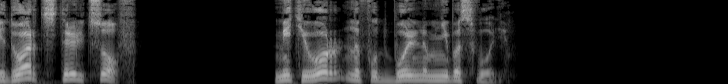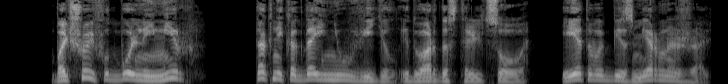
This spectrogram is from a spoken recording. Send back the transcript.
Эдуард Стрельцов. Метеор на футбольном небосводе. Большой футбольный мир так никогда и не увидел Эдуарда Стрельцова, и этого безмерно жаль.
